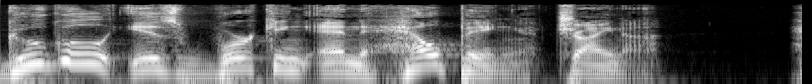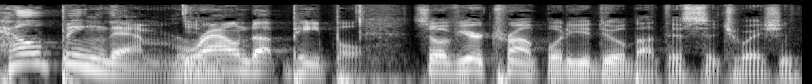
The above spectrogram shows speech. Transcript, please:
Google is working and helping China, helping them round up people. So if you're Trump, what do you do about this situation?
